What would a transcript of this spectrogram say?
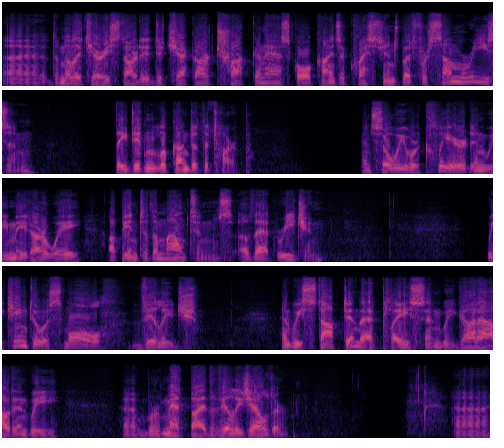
Uh, the military started to check our truck and ask all kinds of questions, but for some reason, they didn't look under the tarp. And so we were cleared and we made our way up into the mountains of that region. We came to a small village and we stopped in that place and we got out and we uh, were met by the village elder. Uh,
